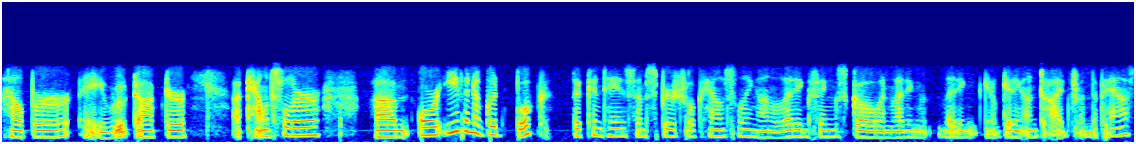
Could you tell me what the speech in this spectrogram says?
helper, a root doctor, a counselor, um, or even a good book that contains some spiritual counseling on letting things go and letting letting you know getting untied from the past,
